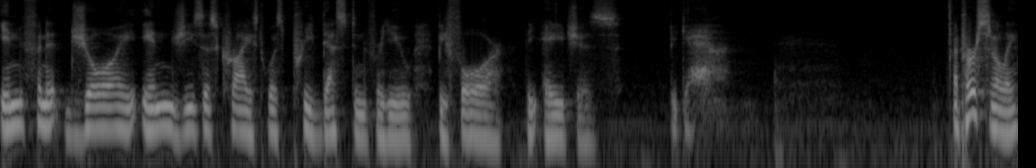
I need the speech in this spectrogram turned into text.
infinite joy in Jesus Christ was predestined for you before the ages began. And personally,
